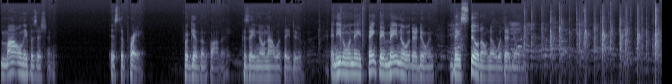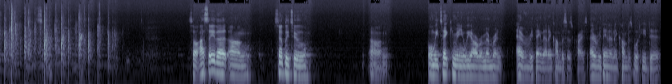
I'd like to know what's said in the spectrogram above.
my only position is to pray, forgive them, Father, because they know not what they do. And even when they think they may know what they're doing, they still don't know what they're doing. So I say that um, simply to, um, when we take communion, we are remembering everything that encompasses Christ, everything that encompasses what he did.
